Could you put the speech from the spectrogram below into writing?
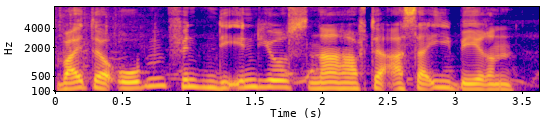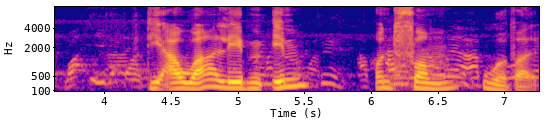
Weiter oben finden die Indios nahrhafte Acai-Beeren. Die Awa leben im und vom Urwald.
